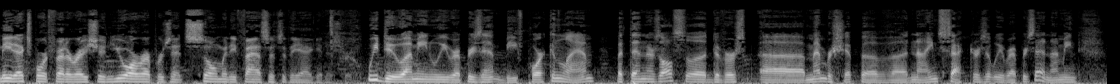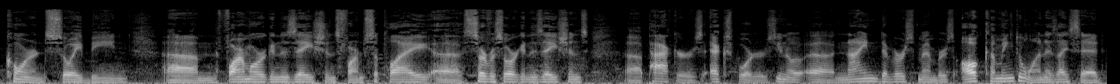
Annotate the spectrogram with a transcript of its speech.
Meat Export Federation, you all represent so many facets of the ag industry. We do. I mean, we represent beef, pork, and lamb, but then there's also a diverse uh, membership of uh, nine sectors that we represent. I mean, corn, soybean, um, farm organizations, farm supply uh, service organizations, uh, packers, exporters, you know, uh, nine diverse members all coming to one, as I said,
